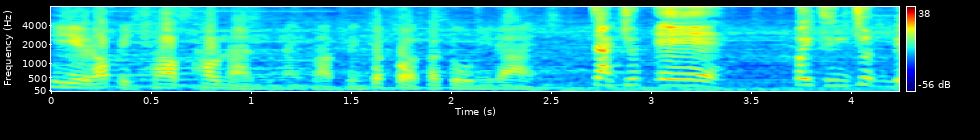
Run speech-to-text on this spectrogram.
ที่รับผิดชอบเท่านั้นนะครับ ถึงจะเปิดประตูนี้ได้ จากจุด A ไปถึงจุด B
